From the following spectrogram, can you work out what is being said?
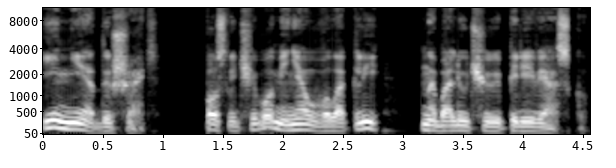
и не дышать, после чего меня уволокли на болючую перевязку.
